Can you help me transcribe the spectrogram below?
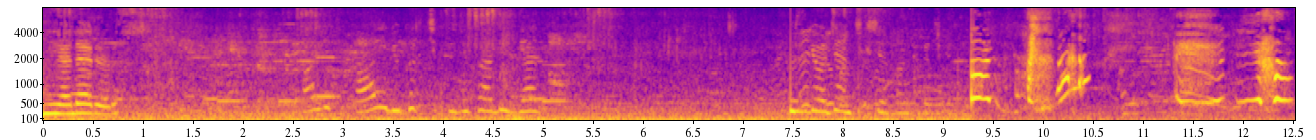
niye arıyoruz? Hayır yukarı çıkacağız yukarıdayız gel. Bizi göreceksin çıkacağız lan yukarı çıkacağız. ya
